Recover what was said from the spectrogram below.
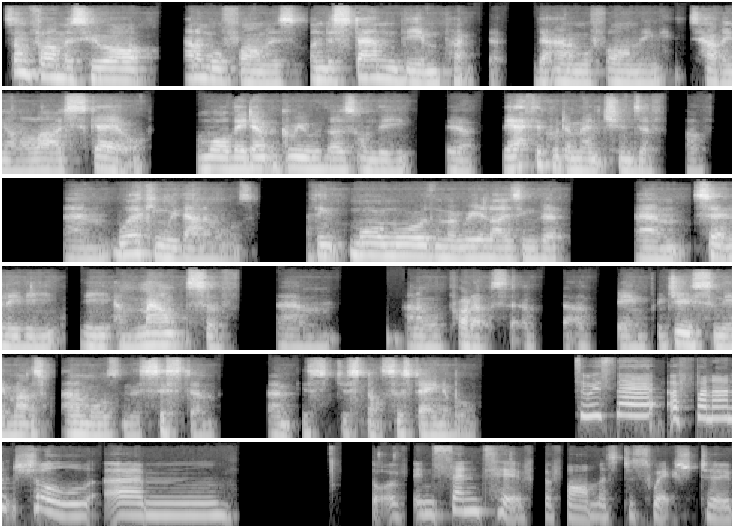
some farmers who are animal farmers understand the impact that, that animal farming is having on a large scale. And while they don't agree with us on the, the, the ethical dimensions of, of um, working with animals, I think more and more of them are realizing that um, certainly the, the amounts of um, animal products that are, that are, being produced and the amounts of animals in the system um, is just not sustainable. So, is there a financial um, sort of incentive for farmers to switch to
